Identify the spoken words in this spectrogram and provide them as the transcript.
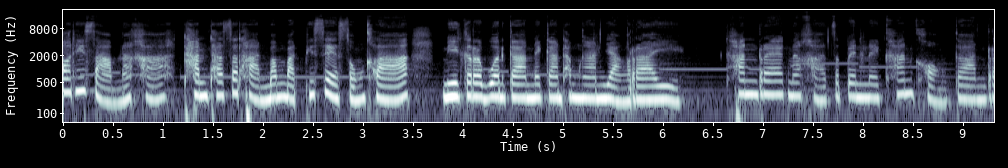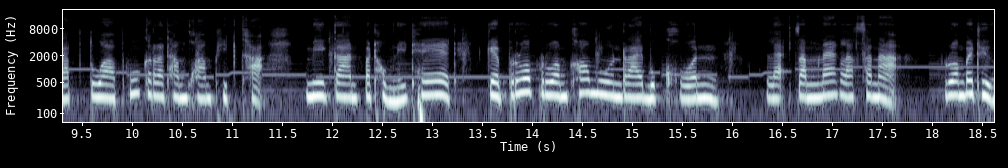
ข้อที่ 3 นะคะ ทันทสถานบำบัดพิเศษสงขลา มีกระบวนการในการทำงานอย่างไร ขั้นแรกนะคะจะเป็นในขั้นของการรับตัวผู้กระทำความผิดค่ะ มีการปฐมนิเทศ เก็บรวบรวมข้อมูลรายบุคคล และจำแนกลักษณะ รวมไปถึง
